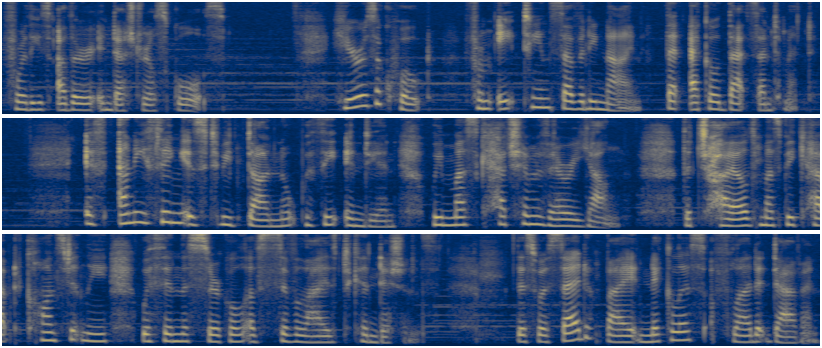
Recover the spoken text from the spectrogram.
for these other industrial schools. Here is a quote from 1879 that echoed that sentiment. If anything is to be done with the Indian, we must catch him very young. The child must be kept constantly within the circle of civilized conditions. This was said by Nicholas Flood Davin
